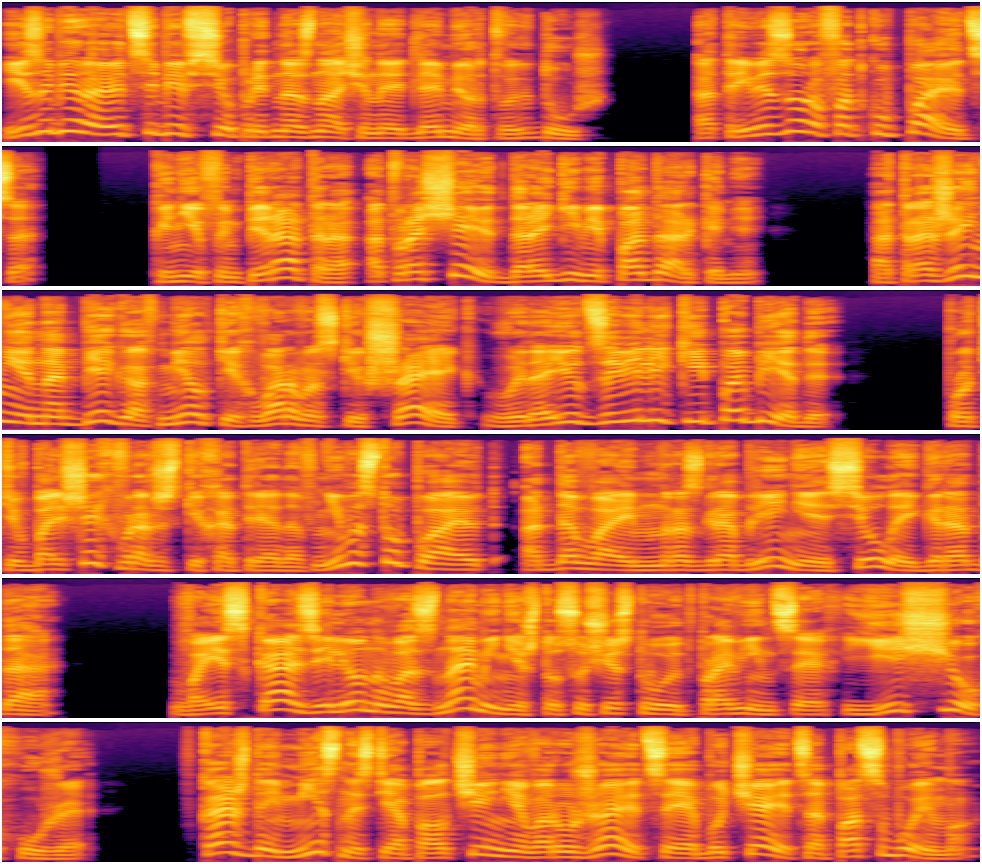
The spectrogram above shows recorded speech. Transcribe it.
и забирают себе все предназначенное для мертвых душ. От ревизоров откупаются. Гнев императора отвращают дорогими подарками. Отражение набегов мелких варварских шаек выдают за великие победы. Против больших вражеских отрядов не выступают, отдавая им на разграбление села и города. Войска Зеленого Знамени, что существуют в провинциях, еще хуже. В каждой местности ополчение вооружается и обучается по-своему.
